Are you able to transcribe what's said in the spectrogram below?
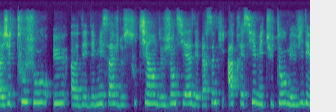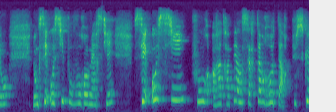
Euh, j'ai toujours eu euh, des, des, messages de soutien, de gentillesse, des personnes qui appréciaient mes tutos, mes vidéos. Donc, c'est aussi pour vous remercier. C'est aussi pour rattraper un certain retard, puisque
